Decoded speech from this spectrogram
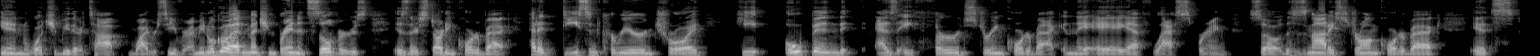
in what should be their top wide receiver. I mean, we'll go ahead and mention Brandon Silvers is their starting quarterback. Had a decent career in Troy. He opened as a third string quarterback in the AAF last spring. So this is not a strong quarterback. It's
